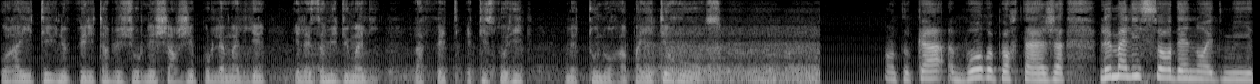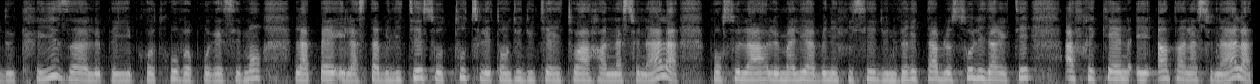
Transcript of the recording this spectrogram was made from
aura été une véritable journée chargée pour les Maliens et les amis du Mali. La fête est historique mais tout n'aura pas été rose. En tout cas, beau reportage. Le Mali sort d'un an et demi de crise. Le pays retrouve progressivement la paix et la stabilité sur toute l'étendue du territoire national. Pour cela, le Mali a bénéficié d'une véritable solidarité africaine et internationale.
